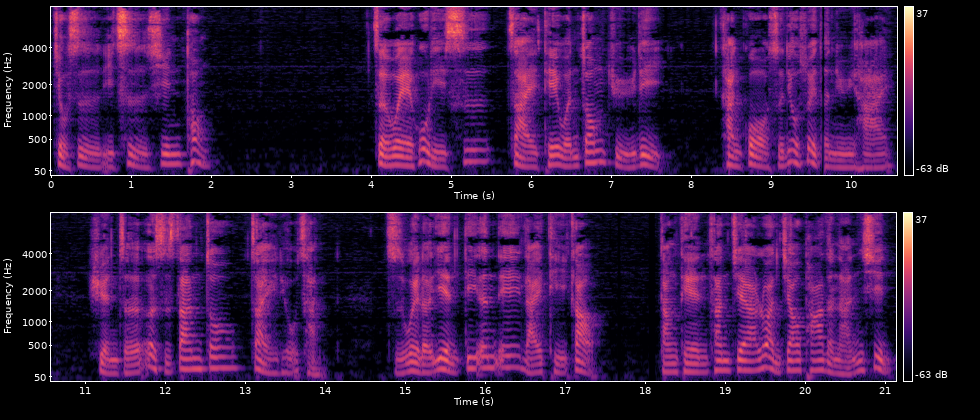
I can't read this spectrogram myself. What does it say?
就是一次心痛。这位护理师在贴文中举例，看过十六岁的女孩。选择二十三周再流产，只为了验 DNA 来提告。当天参加乱交趴的男性，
